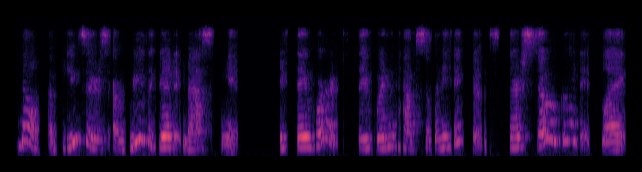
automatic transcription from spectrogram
No, abusers are really good at masking it. If they weren't, they wouldn't have so many victims. They're so good at like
